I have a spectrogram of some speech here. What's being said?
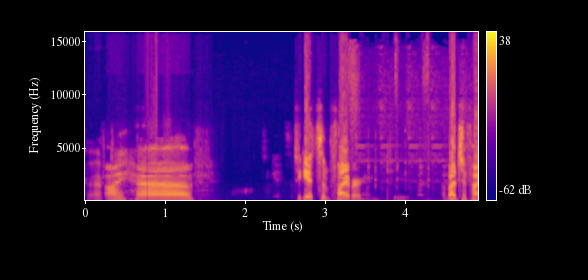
craft I have to get some fiber. one, A bunch of fiber.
